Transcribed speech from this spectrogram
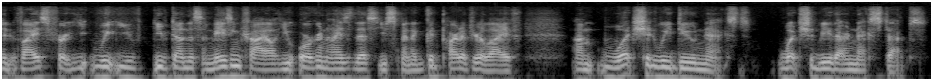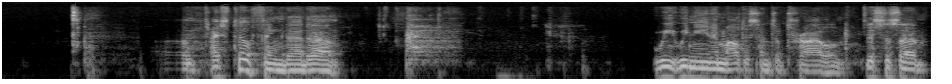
Advice for you. We, you've you've done this amazing trial. You organized this. You spent a good part of your life. Um, what should we do next? What should be our next steps? Um, I still think that uh, we, we need a multi-center trial. This is a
